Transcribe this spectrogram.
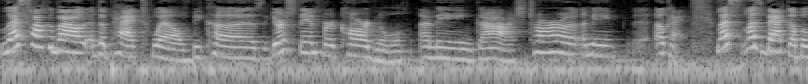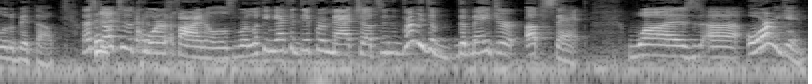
Let's talk about the Pac-12 because your Stanford Cardinal. I mean, gosh, Tara. I mean, okay. Let's let's back up a little bit though. Let's go to the quarterfinals. We're looking at the different matchups, and really the the major upset was uh, Oregon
